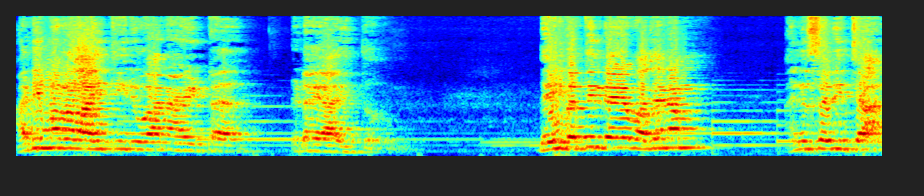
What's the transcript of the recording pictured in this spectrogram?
അടിമകളായി തീരുവാനായിട്ട് ഇടയായി തീർന്നു ദൈവത്തിന്റെ വചനം അനുസരിച്ചാൽ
